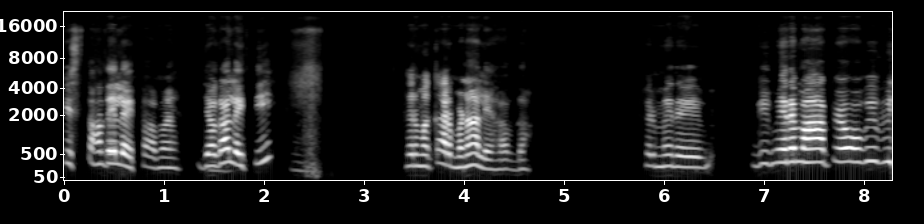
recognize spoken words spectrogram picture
ਕਿਸ਼ਤਾਂ ਤੇ ਲੈਤਾ ਮੈਂ ਜਗ੍ਹਾ। ਲੈਤੀ। ਹੂੰ। ਫਿਰ ਮੈਂ ਘਰ ਬਣਾ ਲਿਆ ਆਪਦਾ। ਫਿਰ ਮੇਰੇ ਵੀ ਮੇਰੇ ਮਾਂ ਪਿਓ ਵੀ ਵੀ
